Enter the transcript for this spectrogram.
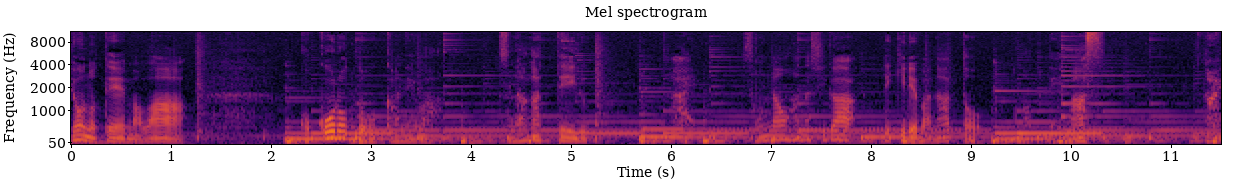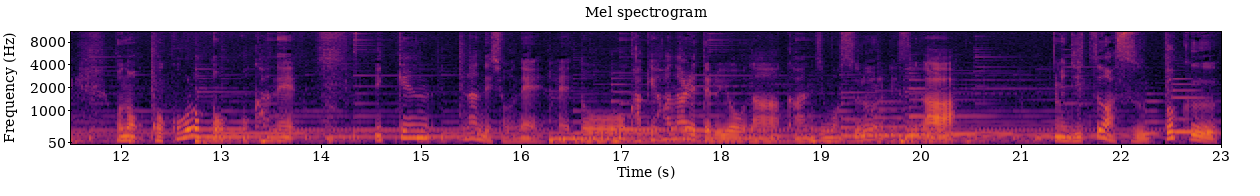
今日のテーマは「心とお金はつながっている」はい、そんなお話ができればなと思っています。はい、この心とお金一見なんでしょうね、えーと、かけ離れてるような感じもするんですが実はすっごく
